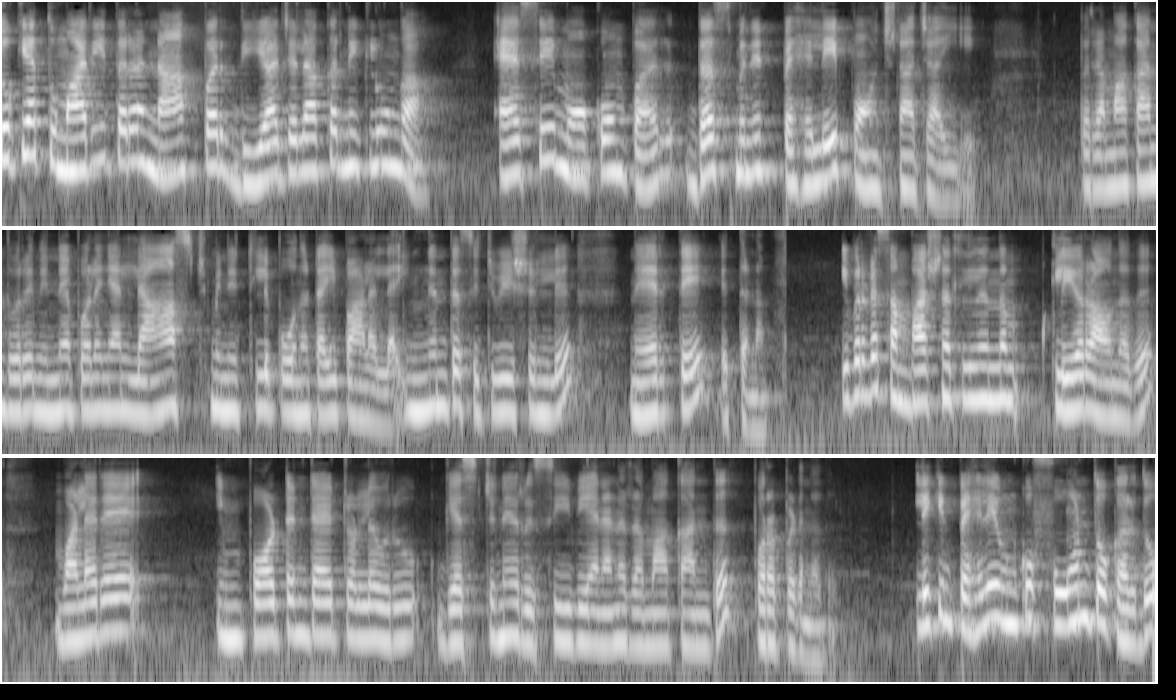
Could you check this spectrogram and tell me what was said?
तो क्या तुम्हारी तरह नाक पर दिया जलाकर निकलूंगा ऐसे मौक़ों पर दस मिनट पहले पहुंचना चाहिए ഇപ്പം രമാകാന്ത് പറയും നിന്നെ പോലെ ഞാൻ ലാസ്റ്റ് മിനിറ്റിൽ പോകുന്ന ടൈപ്പ് ആളല്ല ഇങ്ങനത്തെ സിറ്റുവേഷനിൽ നേരത്തെ എത്തണം ഇവരുടെ സംഭാഷണത്തിൽ നിന്നും ക്ലിയർ ആവുന്നത് വളരെ ഇമ്പോർട്ടൻ്റ് ആയിട്ടുള്ള ഒരു ഗസ്റ്റിനെ റിസീവ് ചെയ്യാനാണ് രമാകാന്ത് പുറപ്പെടുന്നത് लेकिन पहले उनको फ़ोन तो कर दो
